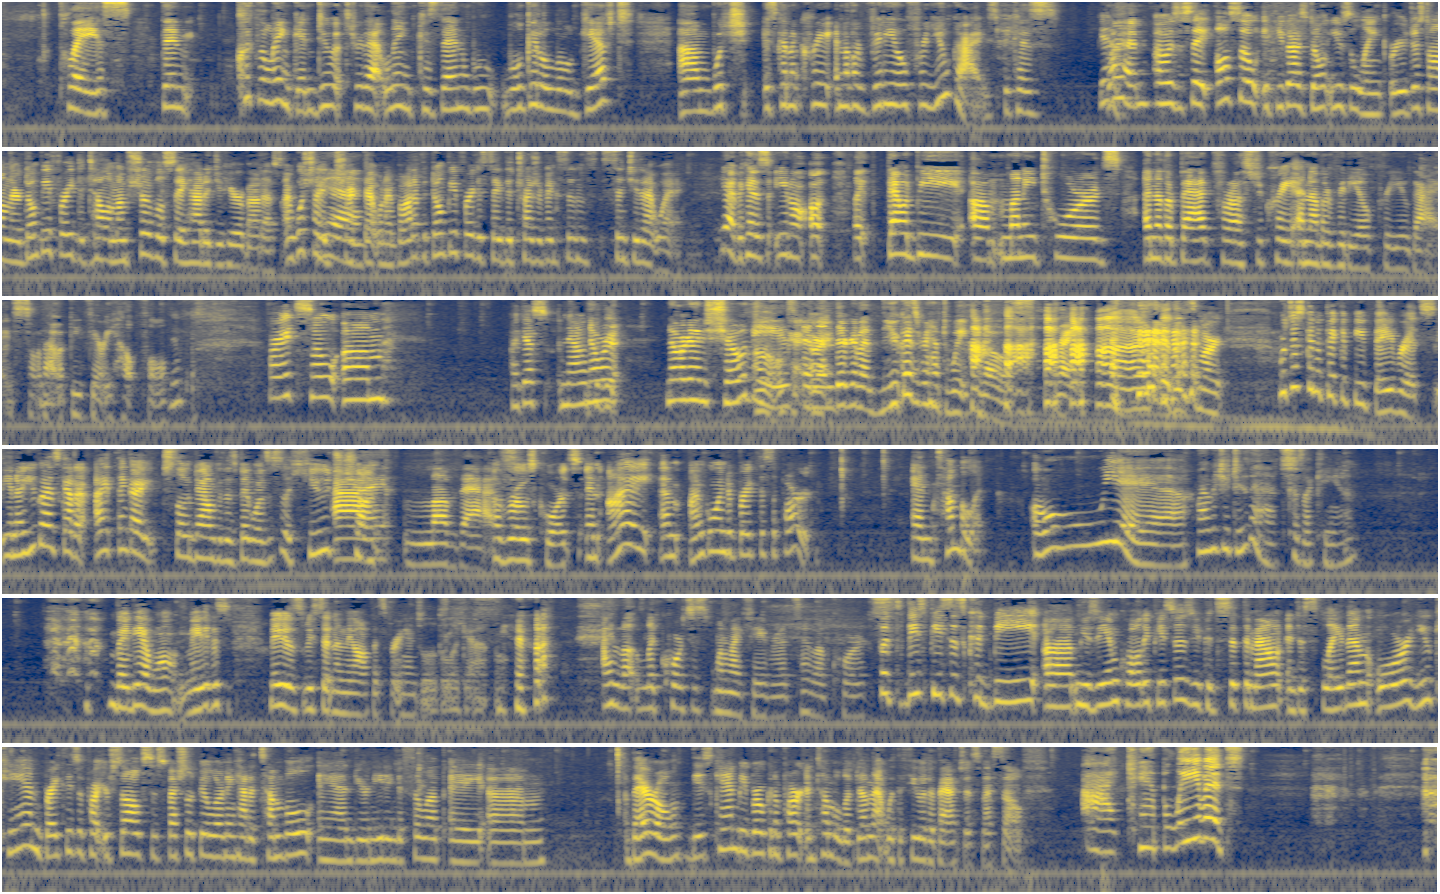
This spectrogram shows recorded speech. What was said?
place, then click the link and do it through that link because then we'll, we'll get a little gift, um, which is going to create another video for you guys because. Yeah. Go ahead. I was to say, also, if you guys don't use a link or you're just on there, don't be afraid to tell them. I'm sure they'll say, how did you hear about us? I wish I had Yeah. checked that when I bought it, but don't be afraid to say the Treasure Vixens sent you that way. Yeah, because you know, uh, like that would be um, money towards another bag for us to create another video for you guys. So that would be very helpful. Yep. All right, so um, I guess now No, for we're no, we're gonna show these, Oh, okay, and all then right. they're gonna. You guys are gonna have to wait for those, right? okay, that's smart. We're just gonna pick a few favorites. You know, you guys gotta. I think I slowed down for this big one. This is a huge I chunk love that. of rose quartz, and I am. I'm going to break this apart and tumble it. Oh yeah, Why would you do that? because I can. maybe I won't. Maybe this. Maybe this will be sitting in the office for Angela to look at. I love like quartz is one of my favorites. I love quartz. But these pieces could be uh, museum quality pieces. You could sit them out and display them, or you can break these apart yourselves, especially if you're learning how to tumble and you're needing to fill up a, um, a barrel. These can be broken apart and tumbled. I've done that with a few other batches myself. I can't believe it.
